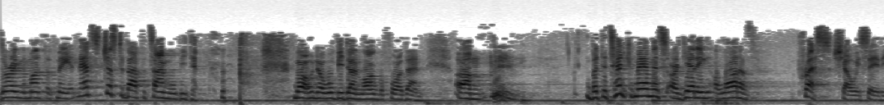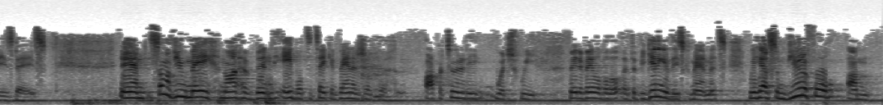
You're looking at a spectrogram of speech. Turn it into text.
during the month of May. And that's just about the time we'll be done. no, no, we'll be done long before then. Um, but the Ten Commandments are getting a lot of press, shall we say, these days. And some of you may not have been able to take advantage of the opportunity which we made available at the beginning of these commandments. We have some beautiful um,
